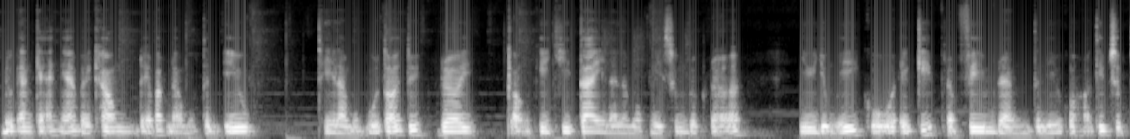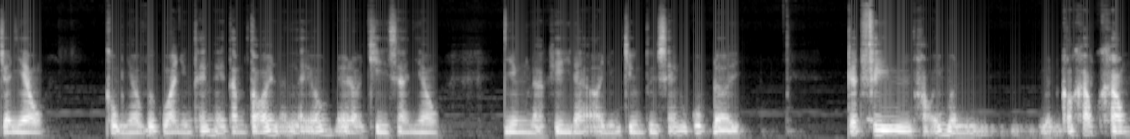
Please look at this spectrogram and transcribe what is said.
được ăn cả ngã về không để bắt đầu một tình yêu, thì là một buổi tối tuyết rơi, còn khi chia tay lại là một ngày xuân rực rỡ. Như dụng ý của ekip làm phim rằng tình yêu của họ tiếp xúc cho nhau, cùng nhau vượt qua những tháng ngày tăm tối lạnh lẽo để rồi chia xa nhau nhưng là khi đã ở những chương tươi sáng của cuộc đời kết phim hỏi mình mình có khóc không?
